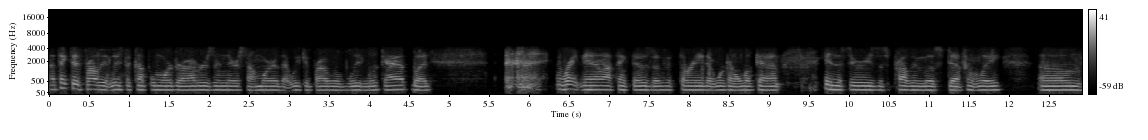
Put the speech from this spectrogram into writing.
I think there's probably at least a couple more drivers in there somewhere that we could probably look at, but right now, I think those are the three that we're going to look at in the series. Is probably most definitely. Um,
